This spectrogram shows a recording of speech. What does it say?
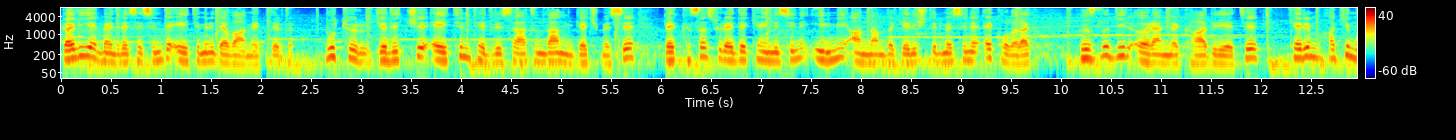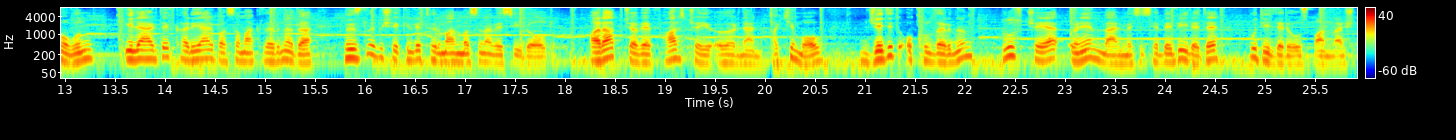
Galiye Medresesi'nde eğitimini devam ettirdi. Bu tür ceditçi eğitim tedrisatından geçmesi ve kısa sürede kendisini ilmi anlamda geliştirmesine ek olarak hızlı dil öğrenme kabiliyeti Kerim Hakimov'un ileride kariyer basamaklarına da hızlı bir şekilde tırmanmasına vesile oldu. Arapça ve Farsçayı öğrenen Hakimov, Cedid okullarının Rusçaya önem vermesi sebebiyle de bu dillere uzmanlaştı.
